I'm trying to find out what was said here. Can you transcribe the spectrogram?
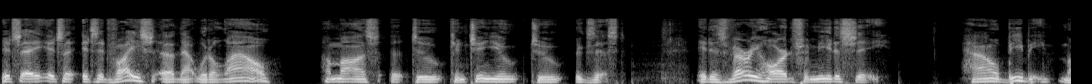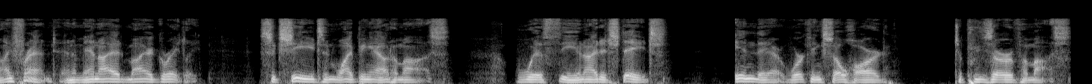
It's a it's a it's advice uh, that would allow Hamas uh, to continue to exist. It is very hard for me to see how Bibi, my friend and a man I admire greatly, succeeds in wiping out Hamas with the United States in there working so hard to preserve Hamas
